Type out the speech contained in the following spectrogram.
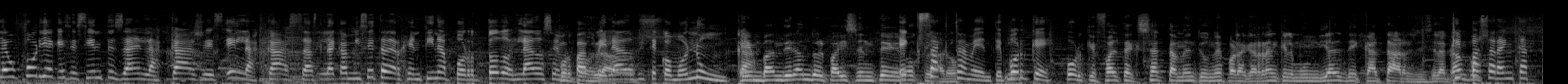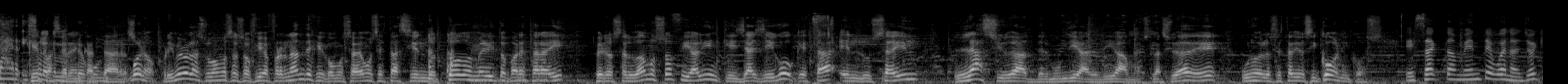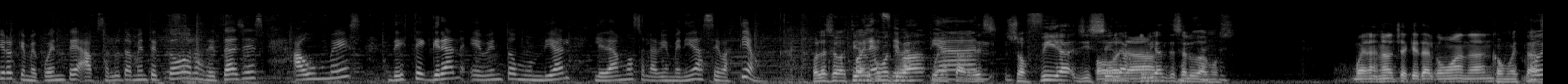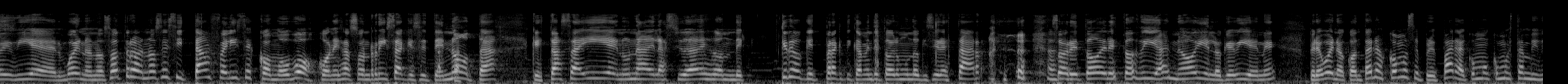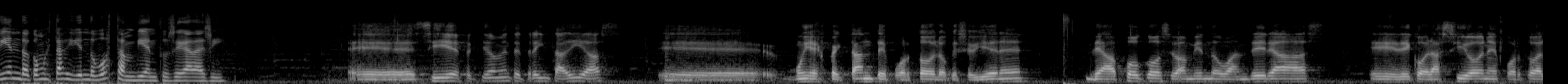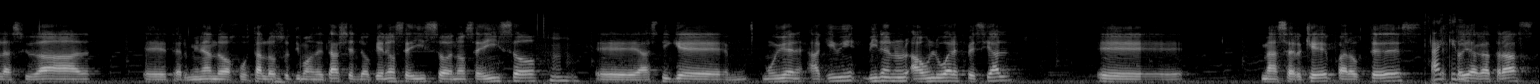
La euforia que se siente ya en las calles, en las casas, la camiseta de Argentina por todos lados empapelados, lados. viste, como nunca. Embanderando el país entero, Exactamente, claro. ¿por qué? Porque falta exactamente un mes para que arranque el Mundial de Qatar, Gisela ¿Qué Campos. pasará en Qatar? Eso ¿Qué es lo que me pasará en pregunto. Qatar? Bueno, primero la sumamos a Sofía Fernández, que como sabemos está haciendo todo mérito para estar ahí, pero saludamos, Sofía, a alguien que ya llegó, que está en Lusail, la ciudad del Mundial, digamos, la ciudad de uno de los estadios icónicos. Exactamente, bueno, yo quiero que me cuente absolutamente todos los detalles a un mes de este gran evento mundial. Le damos la bienvenida a Sebastián. Hola Sebastián, Hola, ¿cómo te va? Buenas tardes. Sofía, Gisela, Hola. Julián, te saludamos. Buenas noches, ¿qué tal? ¿Cómo andan? ¿Cómo estás? Muy bien. Bueno, nosotros no sé si tan felices como vos, con esa sonrisa que se te nota, que estás ahí en una de las ciudades donde creo que prácticamente todo el mundo quisiera estar, sobre todo en estos días, ¿no? Y en lo que viene. Pero bueno, contanos cómo se prepara, cómo, cómo están viviendo, cómo estás viviendo vos también tu llegada allí. Eh, sí, efectivamente, 30 días, eh, muy expectante por todo lo que se viene. De a poco se van viendo banderas, eh, decoraciones por toda la ciudad, eh, terminando de ajustar los últimos detalles. Lo que no se hizo, no se hizo. Eh, así que, muy bien. Aquí vi- vine a un lugar especial. Eh, me acerqué para ustedes. Ay, Estoy acá atrás.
